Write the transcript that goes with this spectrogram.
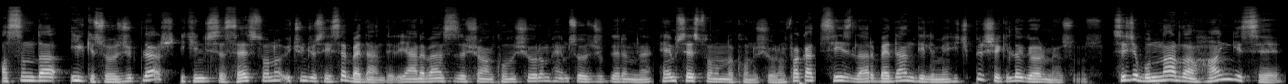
aslında ilki sözcükler, ikincisi ses tonu, üçüncüsü ise beden dili. Yani ben size şu an konuşuyorum hem sözcüklerimle hem ses tonumla konuşuyorum. Fakat sizler beden dilimi hiçbir şekilde görmüyorsunuz. Sizce bunlardan hangisi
